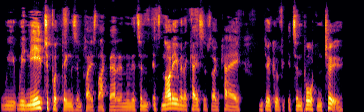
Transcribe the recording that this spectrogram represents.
we we need to put things in place like that, and it's an, it's not even a case of okay. and It's important too.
